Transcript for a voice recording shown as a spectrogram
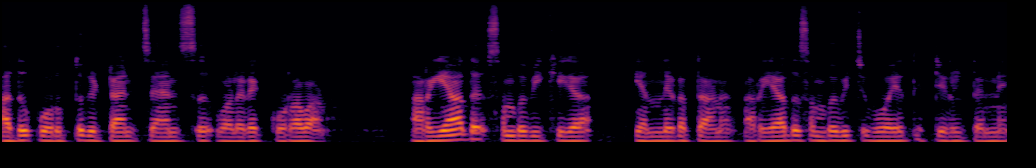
അത് പുറത്തു കിട്ടാൻ ചാൻസ് വളരെ കുറവാണ്. അറിയാതെ സംഭവിക്കുക എന്നിടത്താണ്. അറിയാതെ സംഭവിച്ചു പോയ തെറ്റുകൾ തന്നെ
